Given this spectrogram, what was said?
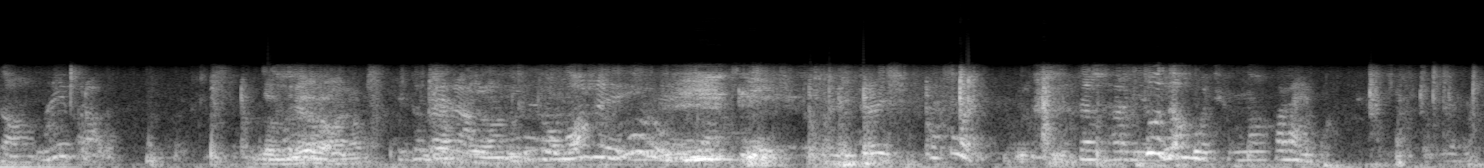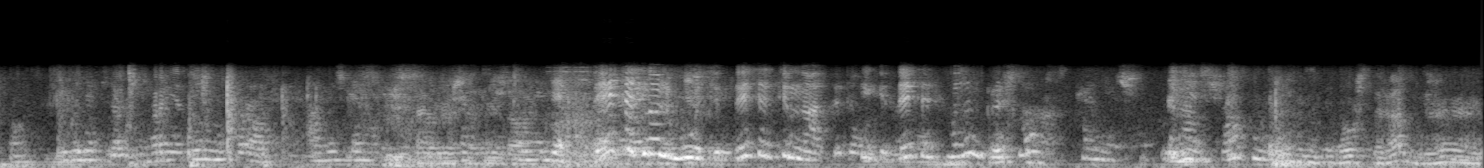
Да. Має право. Добрий ранок. Добрий ранок. Хто може і... Хто захоче? Ну, ж щось лежало. 10.08, 10.17, скільки? 10 хвилин Прошлый раз вже...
